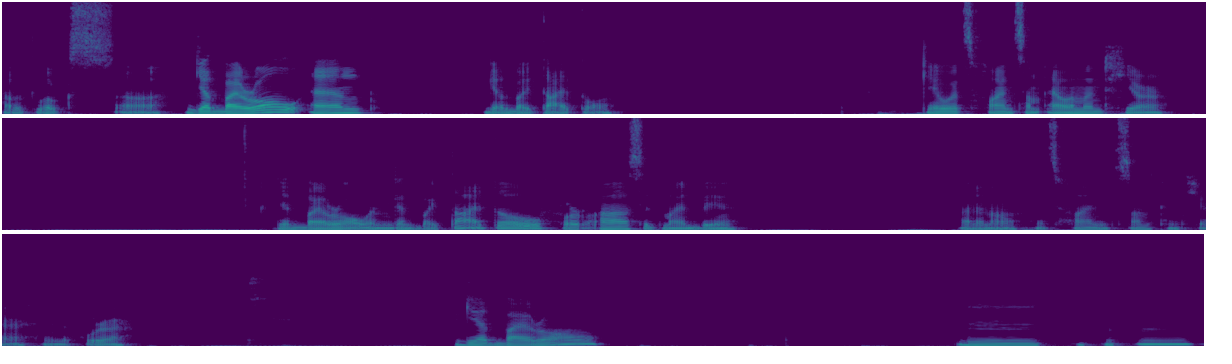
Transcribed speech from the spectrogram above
how it looks, uh, get by role and get by title. Okay, let's find some element here. Get by role and get by title. For us, it might be I don't know, let's find something here in the footer. Get by role. Mm -hmm.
